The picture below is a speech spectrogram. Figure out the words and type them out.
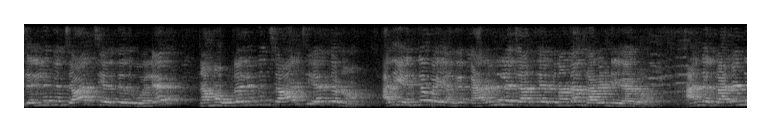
செல்லுக்கு சார்ஜ் சேர்த்தது போல நம்ம உடலுக்கு சார்ஜ் ஏற்றணும் அது எங்க போய்? அங்க கரண்ட்ல சார்ஜ் ஏற்றினா தான் கரண்ட் ஏறும். அந்த கரண்ட்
